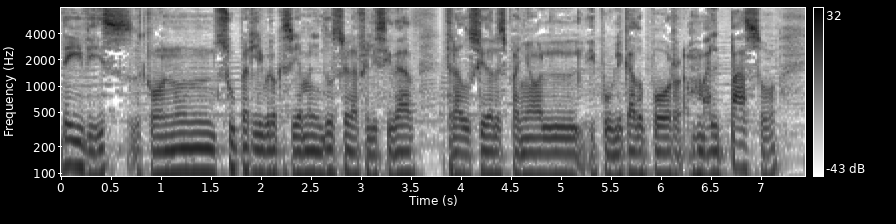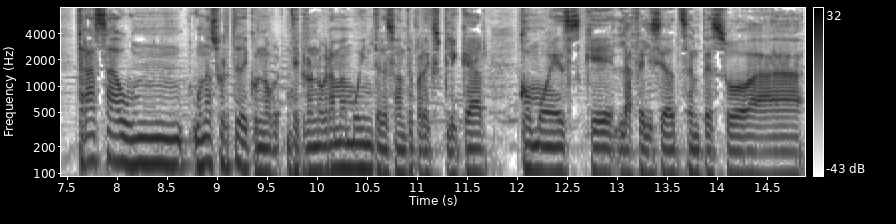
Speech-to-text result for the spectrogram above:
Davis, con un super libro que se llama La industria de la felicidad, traducido al español y publicado por Malpaso, traza una suerte de, cronograma muy interesante para explicar cómo es que la felicidad se empezó a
